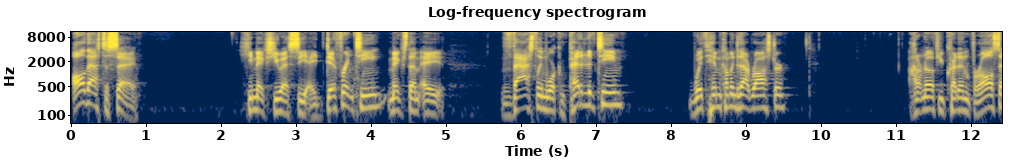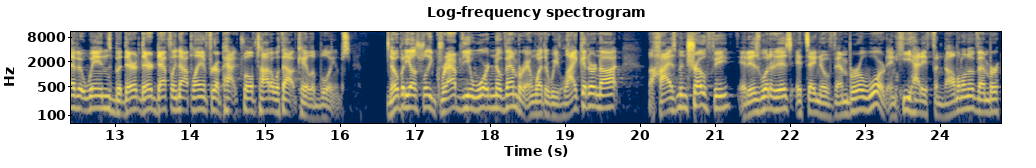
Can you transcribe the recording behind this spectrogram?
all that's to say, he makes USC a different team, makes them a vastly more competitive team with him coming to that roster. I don't know if you credit him for all seven wins, but they're they're definitely not playing for a Pac-12 title without Caleb Williams. Nobody else really grabbed the award in November, and whether we like it or not, the Heisman Trophy, it is what it is. It's a November award, and he had a phenomenal November,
